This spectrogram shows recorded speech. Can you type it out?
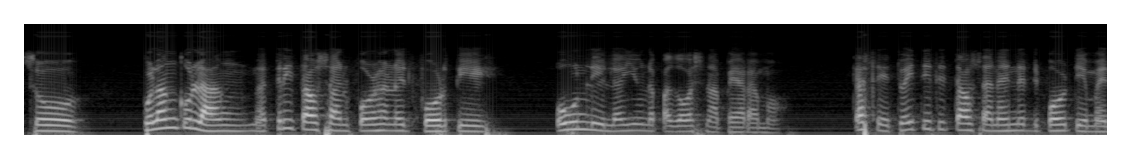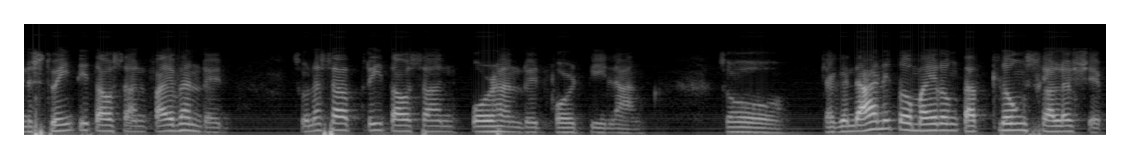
So, kulang-kulang na 3,440 only lang yung napagawas na pera mo. Kasi 23,940 minus 20,500, so nasa 3,440 lang. So, kagandahan nito, mayroong tatlong scholarship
